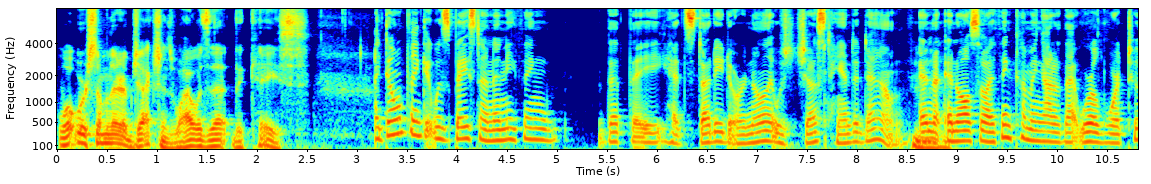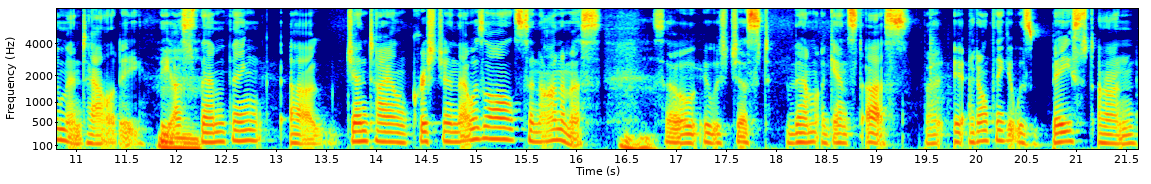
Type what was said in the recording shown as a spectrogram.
What were some of their objections? Why was that the case? I don't think it was based on anything that they had studied or known. It was just handed down. And and also, I think coming out of that World War II mentality, the us them thing, uh, Gentile and Christian, that was all synonymous. So it was just them against us. But it, I don't think it was based on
